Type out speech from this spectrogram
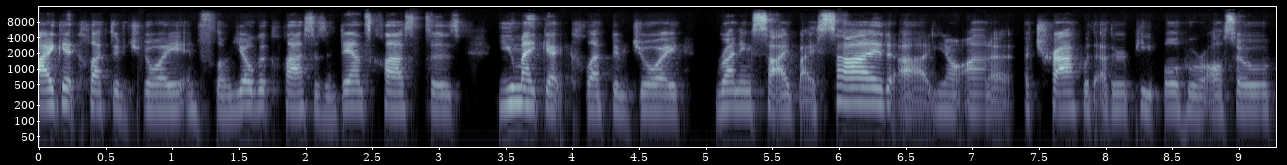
i get collective joy in flow yoga classes and dance classes you might get collective joy running side by side uh, you know on a, a track with other people who are also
